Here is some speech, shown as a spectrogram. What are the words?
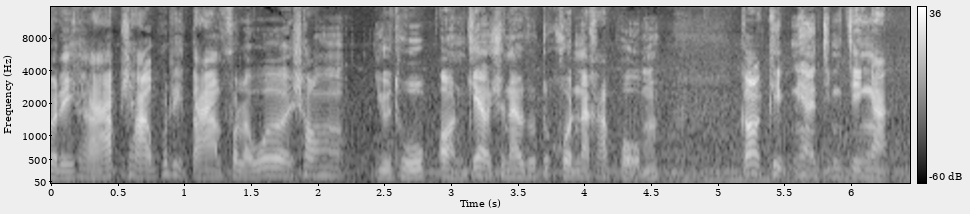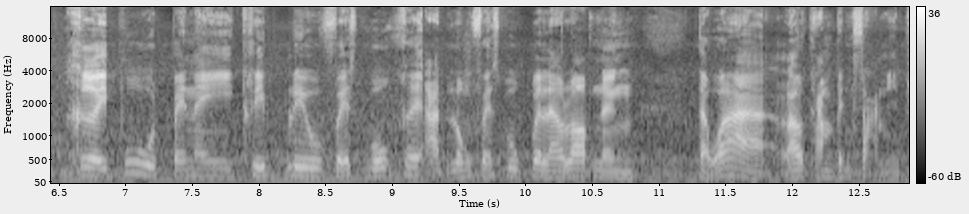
วัสดีครับ ชาวผู้ติดตาม follower ช่อง YouTube อ่อนแก้วชาแนลทุกๆคนนะครับผมก็คลิปเนี่ยจริง ๆอะเคยพูดไปในคลิปรีว Facebook เคยอัดลง Facebook ไปแล้วรอบหนึ่งแต่ว่าเราทำเป็น 3 EP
